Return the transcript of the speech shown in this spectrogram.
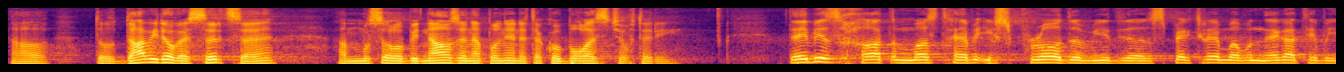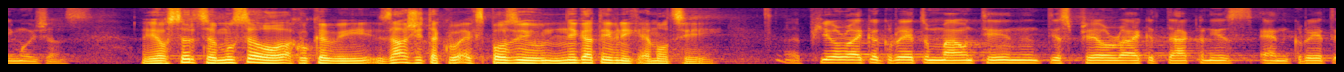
A to Dávidové srdce a muselo byť naozaj naplnené takou bolesťou vtedy. David's heart must have exploded with the spectrum of negative emotions. Jeho srdce muselo ako keby zažiť takú expóziu negatívnych emócií. Uh, Pure like a great mountain, despair like darkness, and great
